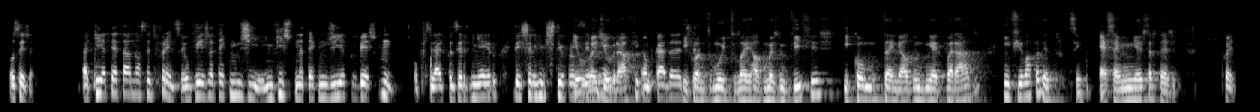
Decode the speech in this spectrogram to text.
Ou seja, aqui até está a nossa diferença. Eu vejo a tecnologia, invisto na tecnologia, tu vês, hum, oportunidade de fazer dinheiro, deixa-me investir para eu fazer vejo dinheiro. o gráfico é um bocado e quanto muito leio algumas notícias e como tenho algum dinheiro parado, enfio lá para dentro. Sim, essa é a minha estratégia. Pois.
